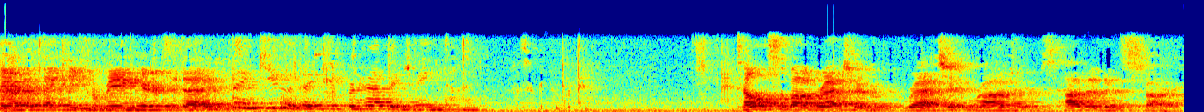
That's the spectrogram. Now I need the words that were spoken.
Karen, thank you for being here today. Thank you, thank you for having me. Tell us about Ratchet, Ratchet Rogers. How did it start?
